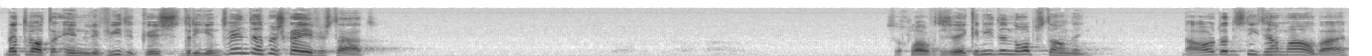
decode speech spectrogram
met wat er in Leviticus 23 beschreven staat. Ze geloofden zeker niet in de opstanding. Nou, dat is niet helemaal waar.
